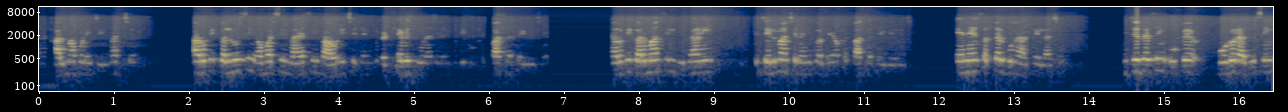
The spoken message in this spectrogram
અને હાલમાં પણ એ જેલમાં જ છે. આરોપી કલ્લુસિંહ અમરસિંહ માયાસિંહ બાવરી છે, જેની પર અઠ્યાવીસ ગુના છે જેની એક વખત પાછા થયેલી છે. આરોપી કર્માસિંહ દુધાણી જેલમાં છે એની પર બે વખત પાછા થઈ ગયેલી છે. એને સત્તર ગુના થયેલા છે. વિજયદરસિંહ ઉપે બોડો રાજુસિંહ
